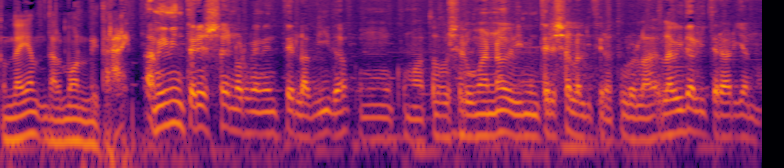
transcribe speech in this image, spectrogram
com dèiem, del món literari. A mí me interesa enormemente la vida, como, como a todo ser humano, y me interesa la literatura. La, la vida literaria no.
